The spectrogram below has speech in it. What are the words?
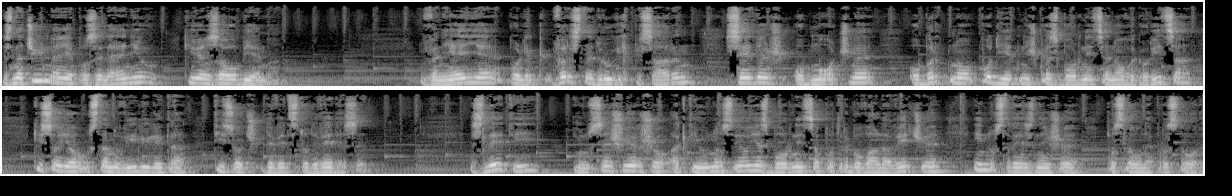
Značilna je po zelenju, ki jo zaobjema. V njej je, poleg vrste drugih pisarn, sedež območne obrtno-podjetniške zbornice Nova Gorica, ki so jo ustanovili leta 1990. Z leti in vse širšo aktivnostjo je zbornica potrebovala večje in ustreznejše poslovne prostore.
